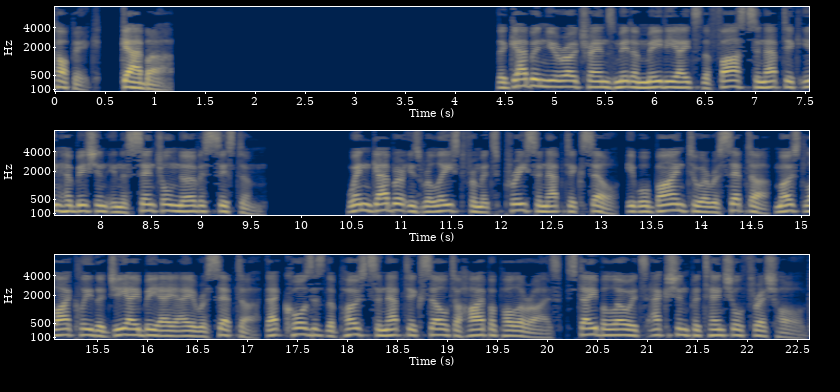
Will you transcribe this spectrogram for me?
GABA The GABA neurotransmitter mediates the fast synaptic inhibition in the central nervous system. When GABA is released from its presynaptic cell, it will bind to a receptor most likely the GABAA receptor that causes the postsynaptic cell to hyperpolarize stay below its action potential threshold.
